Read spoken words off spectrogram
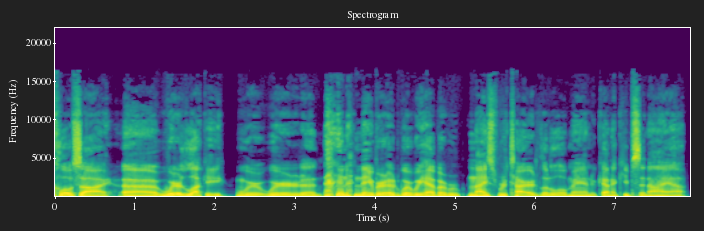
close eye. Uh, we're lucky. We're we're in a neighborhood where we have a r- nice retired little old man who kind of keeps an eye out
